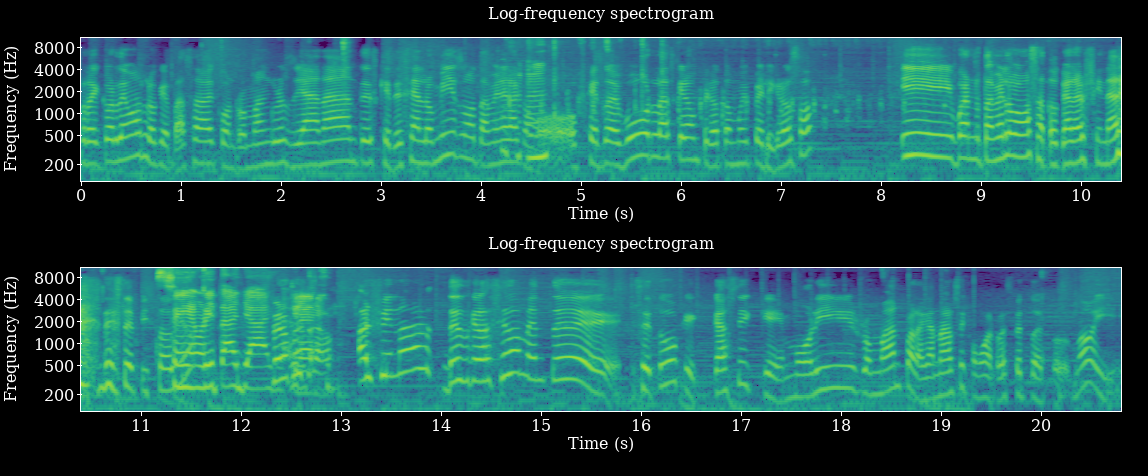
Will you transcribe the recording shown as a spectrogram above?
recordemos lo que pasaba con Román Grosjean antes, que decían lo mismo, también era como objeto de burlas, que era un piloto muy peligroso. Y bueno, también lo vamos a tocar al final de este episodio. Sí, ahorita ya. Pero ya. pues, claro. al final, desgraciadamente, se tuvo que casi que morir Román para ganarse como el respeto de todos, ¿no? Y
